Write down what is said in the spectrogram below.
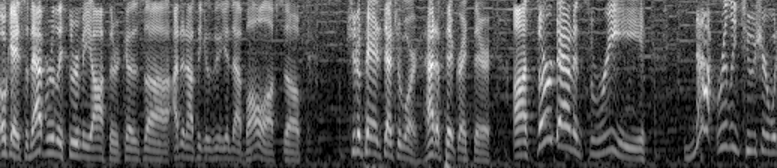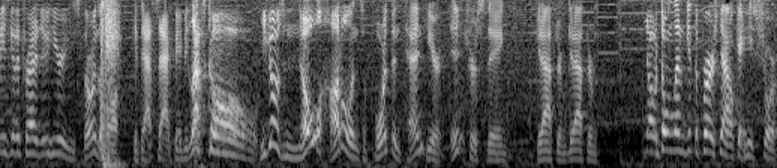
Okay, so that really threw me off there, because uh, I did not think he was going to get that ball off, so should have paid attention more. Had a pick right there. Uh, third down and three. Not really too sure what he's going to try to do here. He's throwing the ball. Get that sack, baby. Let's go. He goes no huddle into fourth and 10 here. Interesting. Get after him. Get after him. No, don't let him get the first down. Okay, he's short.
